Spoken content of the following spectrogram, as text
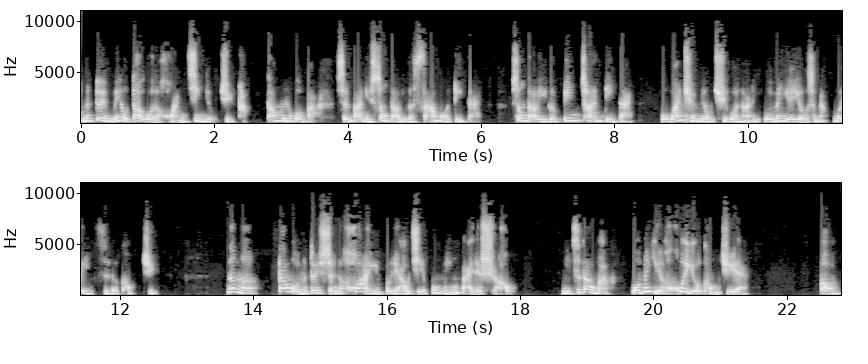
们对没有到过的环境有惧怕。当如果把神把你送到一个沙漠地带，送到一个冰川地带，我完全没有去过哪里，我们也有什么样未知的恐惧。那么，当我们对神的话语不了解、不明白的时候，你知道吗？我们也会有恐惧哎。哦，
